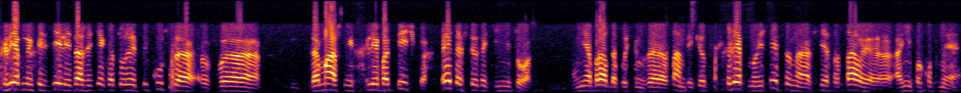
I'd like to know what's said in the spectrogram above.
хлебных изделий, даже те, которые пекутся в домашних хлебопечках, это все-таки не то. У меня брат, допустим, за, сам пекет хлеб, но, естественно, все составы, э, они покупные.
